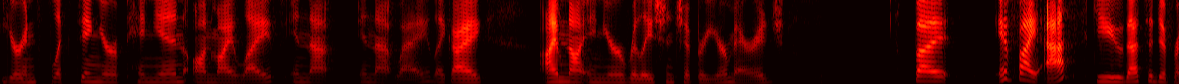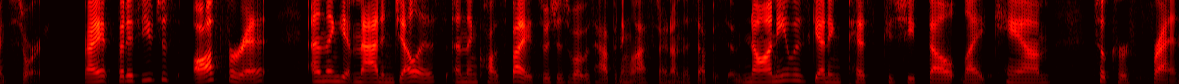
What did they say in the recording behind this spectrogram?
you're inflicting your opinion on my life in that in that way. Like I I'm not in your relationship or your marriage. But if I ask you, that's a different story, right? But if you just offer it and then get mad and jealous and then cause fights, which is what was happening last night on this episode. Nany was getting pissed because she felt like Cam took her friend.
